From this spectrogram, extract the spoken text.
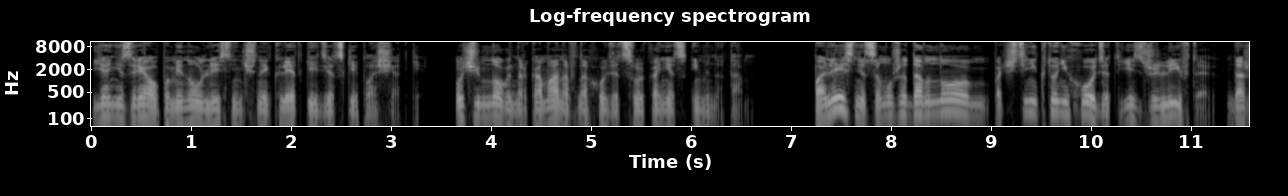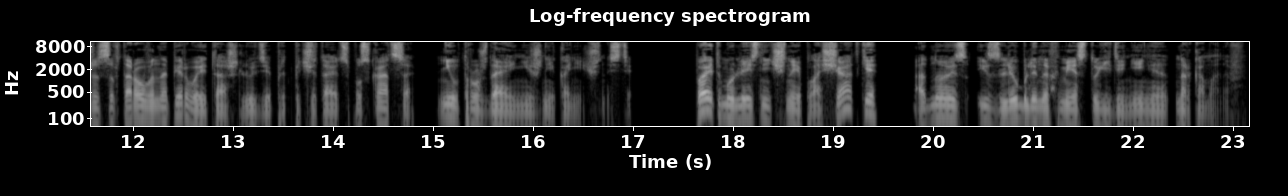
Я не зря упомянул лестничные клетки и детские площадки. Очень много наркоманов находят свой конец именно там. По лестницам уже давно почти никто не ходит, есть же лифты. Даже со второго на первый этаж люди предпочитают спускаться, не утруждая нижние конечности. Поэтому лестничные площадки – одно из излюбленных мест уединения наркоманов.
